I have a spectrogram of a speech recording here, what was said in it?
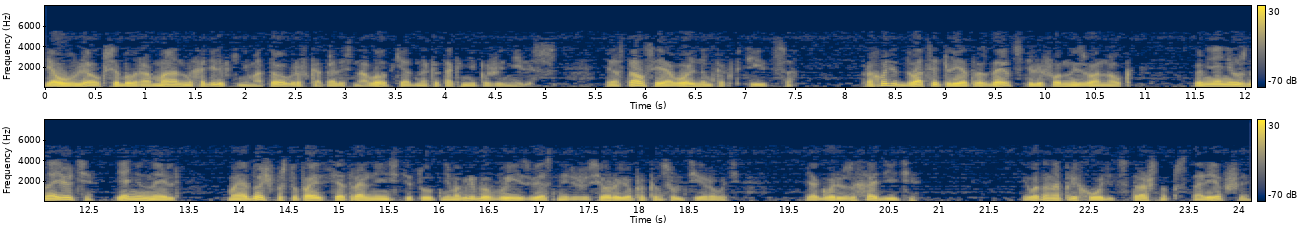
Я увлекся, был роман, мы ходили в кинематограф, катались на лодке, однако так и не поженились. И остался я вольным, как птица. Проходит двадцать лет, раздается телефонный звонок. «Вы меня не узнаете? Я Нинель. Моя дочь поступает в театральный институт. Не могли бы вы, известный режиссер, ее проконсультировать? Я говорю, заходите. И вот она приходит, страшно постаревшая.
